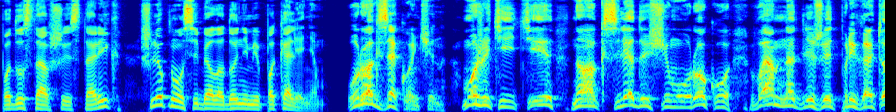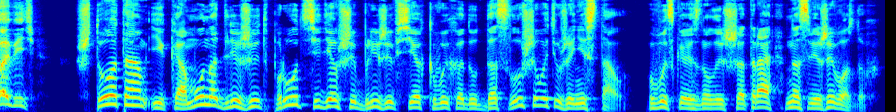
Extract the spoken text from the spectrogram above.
Подуставший старик шлепнул себя ладонями по коленям. «Урок закончен. Можете идти, но к следующему уроку вам надлежит приготовить...» Что там и кому надлежит пруд, сидевший ближе всех к выходу, дослушивать уже не стал выскользнул из шатра на свежий воздух.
